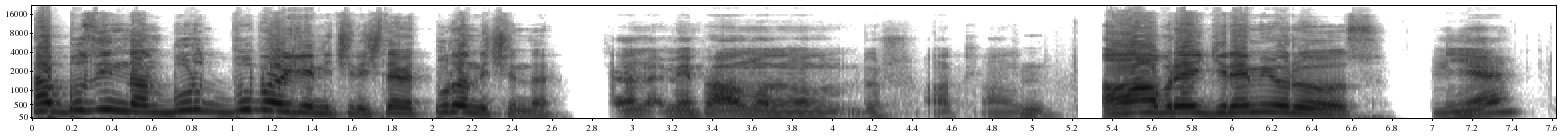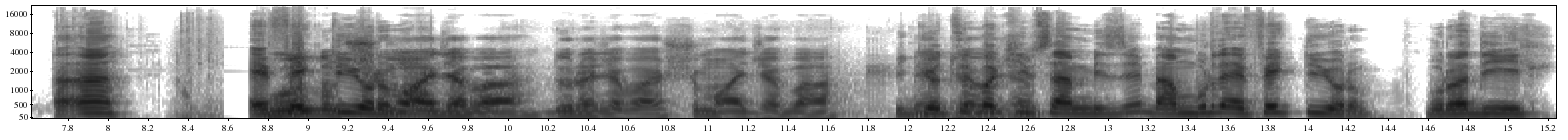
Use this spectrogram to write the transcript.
Ha bu zindan bu, bu bölgenin içinde işte evet buranın içinde. Sen map'i almadın oğlum. Dur. At, aldım. Aa buraya giremiyoruz. Niye? Aa. Efekt Buldum. diyorum. Şu mu acaba? Dur acaba. Şu mu acaba? Bir Bekle götür bakayım hocam. sen bizi. Ben burada efekt diyorum. Bura değil.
